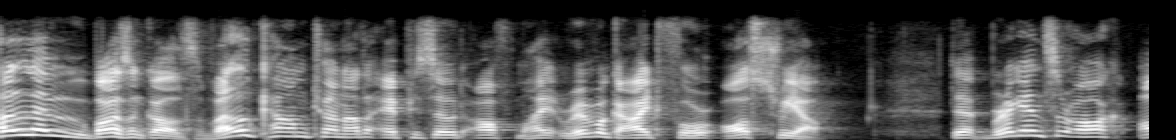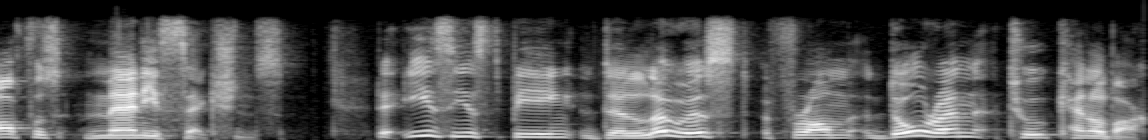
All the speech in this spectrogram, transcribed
Hello, boys and girls. Welcome to another episode of my river guide for Austria. The Bregenzer Ach offers many sections. The easiest being the lowest from Doren to Kennelbach.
